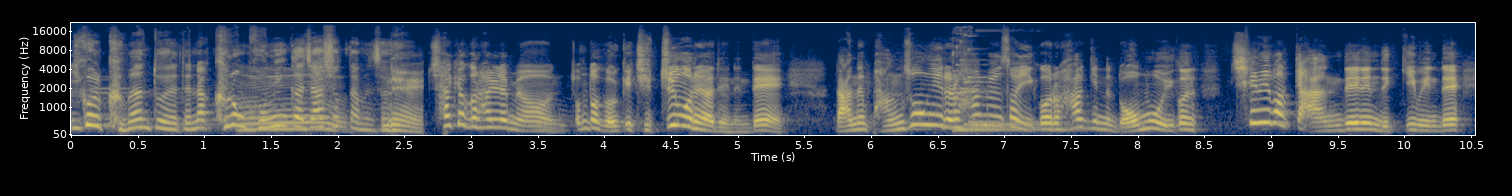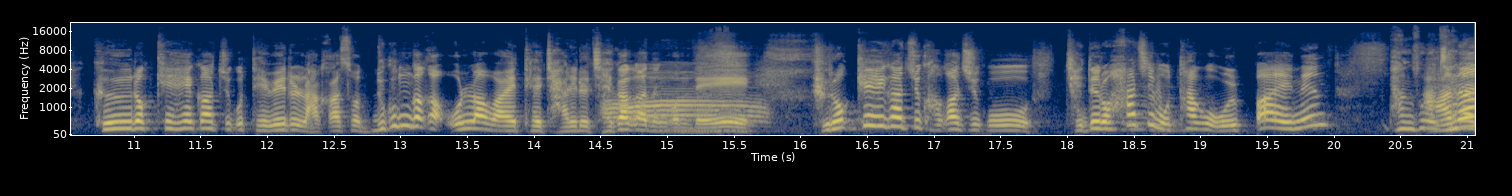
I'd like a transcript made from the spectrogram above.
이걸 그만둬야 되나 그런 음. 고민까지 하셨다면서요? 네. 사격을 하려면 좀 더 여기에 집중을 해야 되는데 나는 방송 일을 하면서 이거를 하기는 너무 이건 취미밖에 안 되는 느낌인데 그렇게 해가지고 대회를 나가서 누군가가 올라와야 될 자리를 제가 가는 건데 그렇게 해가지고 가가지고 제대로 하지 음. 못하고 올 바에는 방송을 안 차라리,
